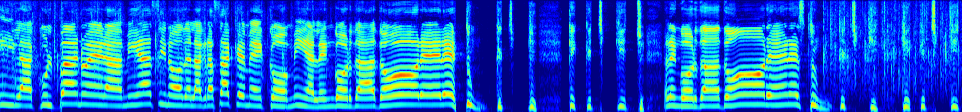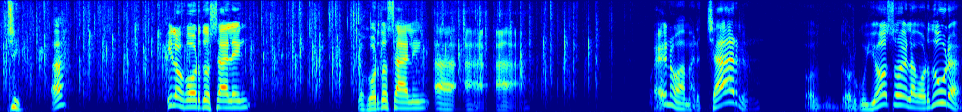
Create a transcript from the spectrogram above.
Y la culpa no era mía, sino de la grasa que me comía. El engordador eres tú. El engordador eres tú. ¿Ah? Y los gordos salen. Los gordos salen a, a bueno, a marchar. Orgullosos de la gordura.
